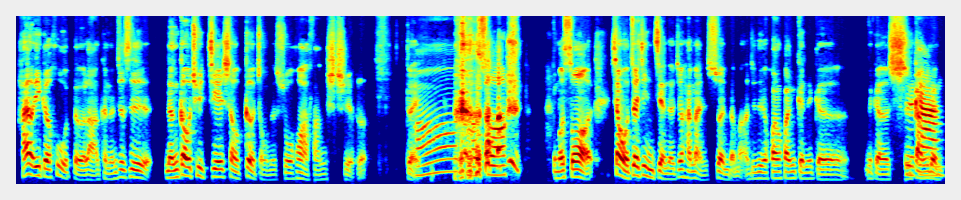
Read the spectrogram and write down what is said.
还有一个获得啦，可能就是能够去接受各种的说话方式了。对哦，怎么说？怎么说？像我最近剪的就还蛮顺的嘛，就是欢欢跟那个那个石刚的，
